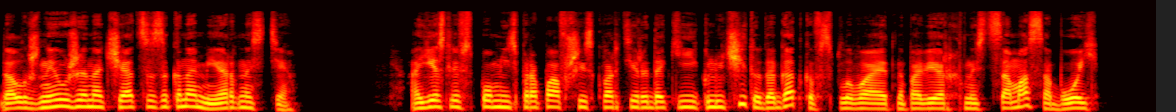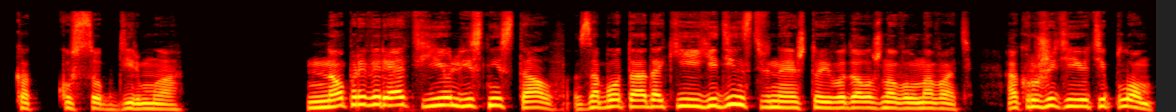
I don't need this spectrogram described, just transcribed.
Должны уже начаться закономерности. А если вспомнить пропавшие из квартиры такие ключи, то догадка всплывает на поверхность сама собой, как кусок дерьма. Но проверять ее лис не стал. Забота о Дакии — единственное, что его должно волновать. Окружить ее теплом,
